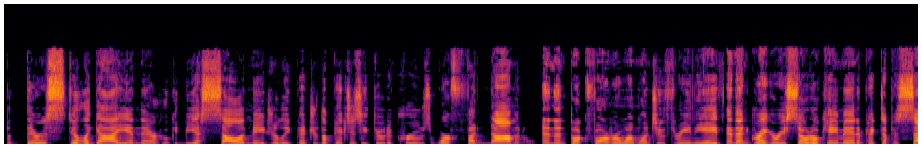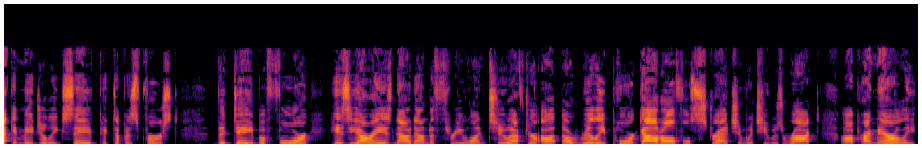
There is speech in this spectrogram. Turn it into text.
but there is still a guy in there who could be a solid major league pitcher. The pitches he threw to Cruz were phenomenal. And then Buck Farmer went 1 2 3 in the eighth. And then Gregory Soto came in and picked up his second major league save, picked up his first the day before. His ERA is now down to 3 1 2 after a, a really poor, god awful stretch in which he was rocked uh, primarily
